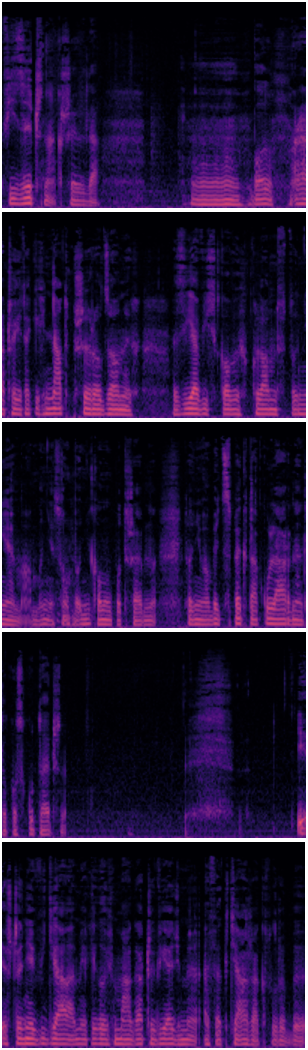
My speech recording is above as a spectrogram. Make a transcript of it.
fizyczna krzywda, e, bo raczej takich nadprzyrodzonych, zjawiskowych klątw to nie ma, bo nie są to nikomu potrzebne. To nie ma być spektakularne, tylko skuteczne. Jeszcze nie widziałem jakiegoś maga czy wiedźmy, efekciarza, który by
